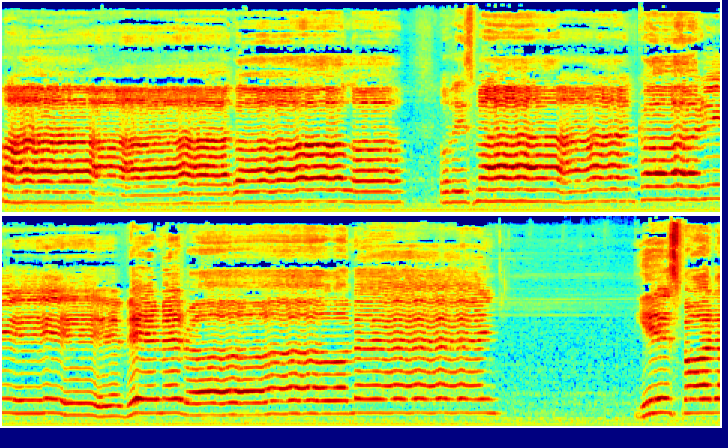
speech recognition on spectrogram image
pa יספורח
